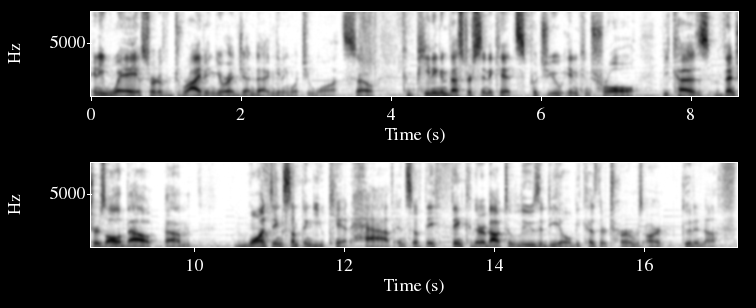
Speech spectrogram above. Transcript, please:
any way of sort of driving your agenda and getting what you want. So competing investor syndicates put you in control because venture is all about um, wanting something you can't have. And so if they think they're about to lose a deal because their terms aren't good enough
